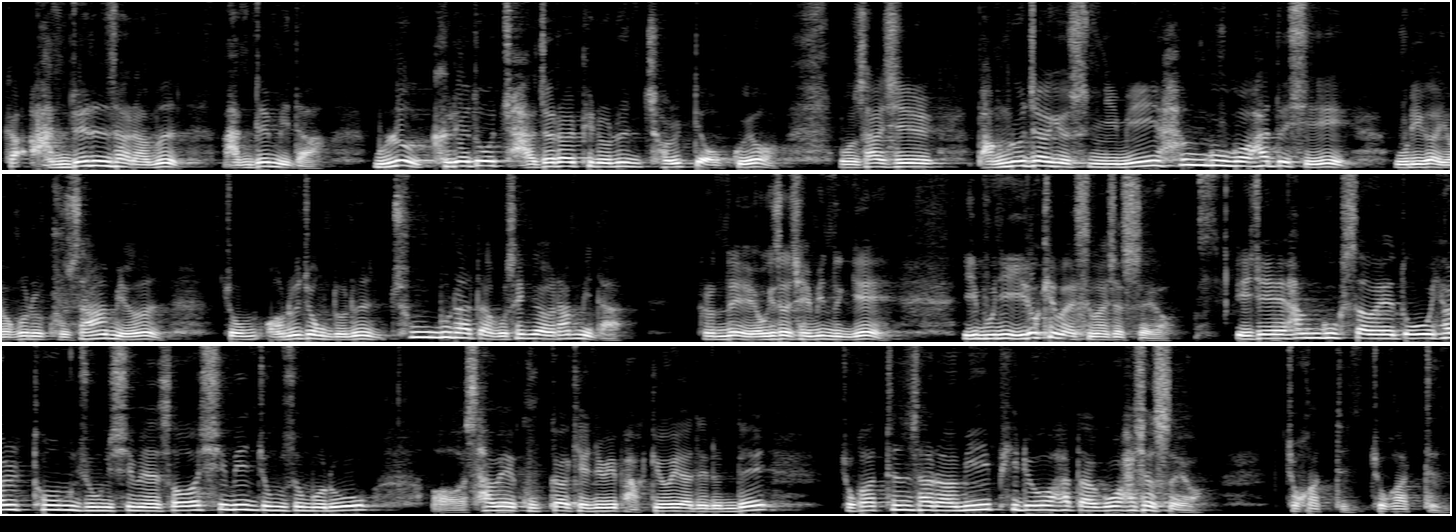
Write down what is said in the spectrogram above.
그러니까 안 되는 사람은 안 됩니다. 물론 그래도 좌절할 필요는 절대 없고요. 뭐 사실 박노자 교수님이 한국어 하듯이 우리가 영어를 구사하면 좀 어느 정도는 충분하다고 생각을 합니다. 그런데 여기서 재밌는 게 이분이 이렇게 말씀하셨어요. 이제 한국 사회도 혈통 중심에서 시민 중심으로 어, 사회 국가 개념이 바뀌어야 되는데 저 같은 사람이 필요하다고 하셨어요. 저 같은, 저 같은,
